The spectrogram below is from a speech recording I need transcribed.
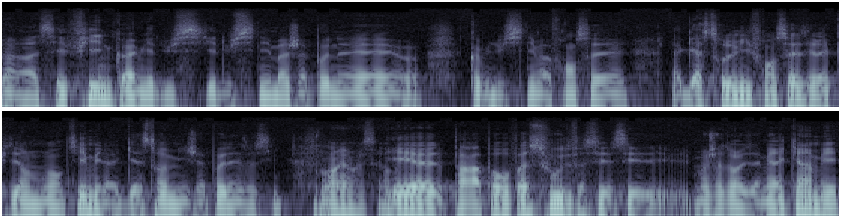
assez fines quand même. Il y, a du, il y a du cinéma japonais, euh, comme il y a du cinéma français. La gastronomie française est réputée dans le monde entier, mais la gastronomie japonaise aussi. Ouais, et euh, par rapport au fast-food, moi j'adore les Américains, mais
